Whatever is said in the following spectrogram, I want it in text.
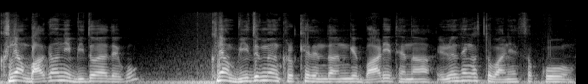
그냥 막연히 믿어야 되고 그냥 믿으면 그렇게 된다는 게 말이 되나 이런 생각도 많이 했었고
